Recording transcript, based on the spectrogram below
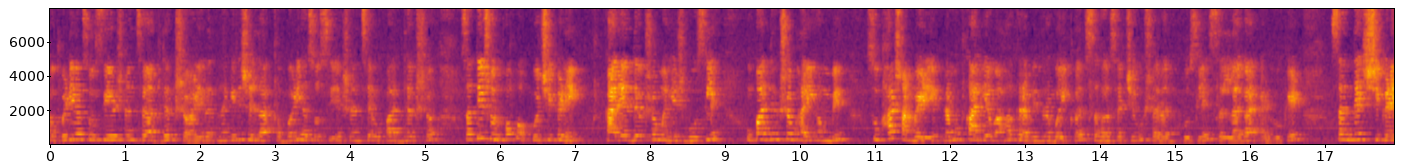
कबड्डी असोसिएशनचे अध्यक्ष आणि रत्नागिरी जिल्हा कबड्डी असोसिएशनचे उपाध्यक्ष सतीश उर्फ पप्पू चिकणे कार्याध्यक्ष महेश भोसले उपाध्यक्ष भाई हंबीर सुभाष आंबेळे प्रमुख कार्यवाहक रवींद्र बैकर सहसचिव शरद भोसले सल्लागार ॲडव्होकेट संदेश शिकणे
